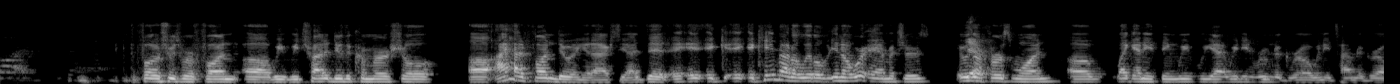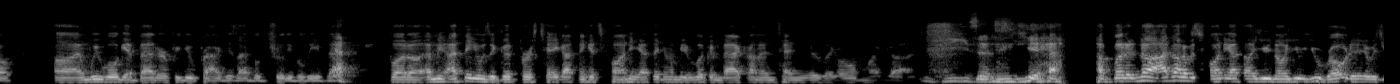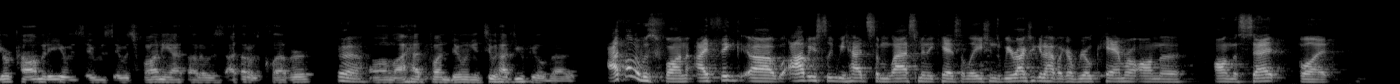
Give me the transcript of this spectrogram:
the photo shoots were fun. Uh, we we tried to do the commercial. Uh, I had fun doing it. Actually, I did. It, it, it, came out a little. You know, we're amateurs. It was yeah. our first one. Uh, like anything, we we we need room to grow. We need time to grow uh, and we will get better if we do practice. I truly believe that. Yeah. But uh, I mean, I think it was a good first take. I think it's funny. I think I'm gonna be looking back on it in ten years, like, oh my god, Jesus. yeah. But uh, no, I thought it was funny. I thought you know you you wrote it. It was your comedy. It was it was it was funny. I thought it was I thought it was clever. Yeah. Um, I had fun doing it too. How do you feel about it? I thought it was fun. I think uh, obviously we had some last minute cancellations. We were actually gonna have like a real camera on the on the set, but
